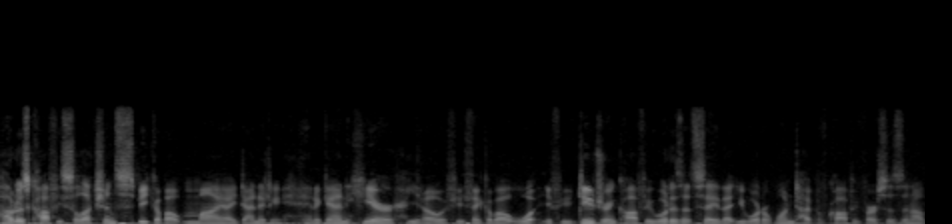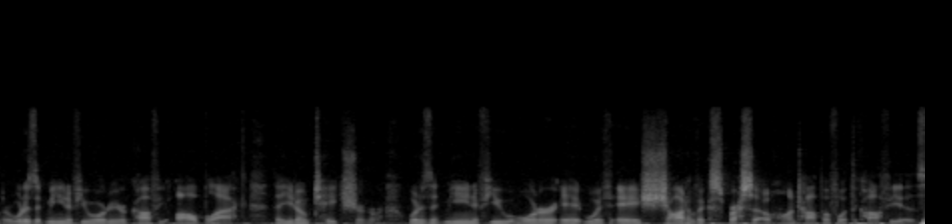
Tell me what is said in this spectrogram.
How does coffee selection speak about my identity? And again, here, you know, if you think about what, if you do drink coffee, what does it say that you order one type of coffee versus another? What does it mean if you order your coffee all black, that you don't take sugar? What does it mean if you order it with a shot of espresso on top of what the coffee is?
